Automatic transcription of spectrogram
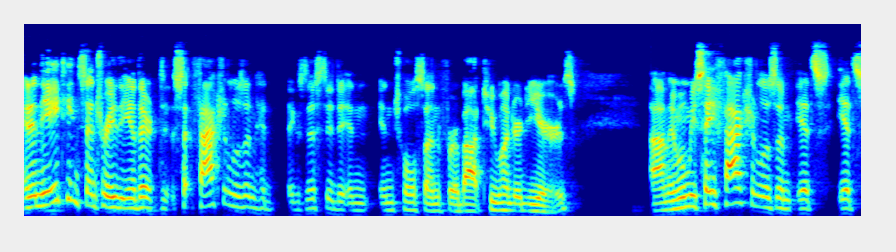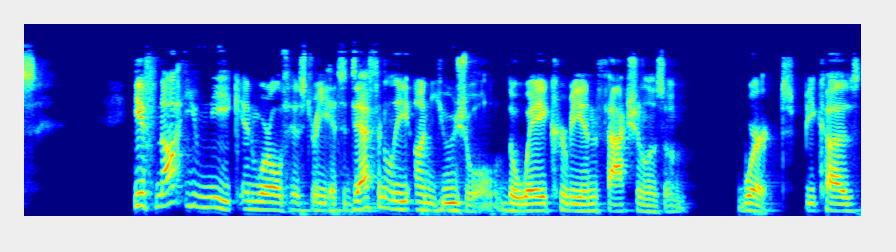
And in the 18th century, you know, there, factionalism had existed in in Chosun for about 200 years. Um, and when we say factionalism, it's it's if not unique in world history, it's definitely unusual the way Korean factionalism worked because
